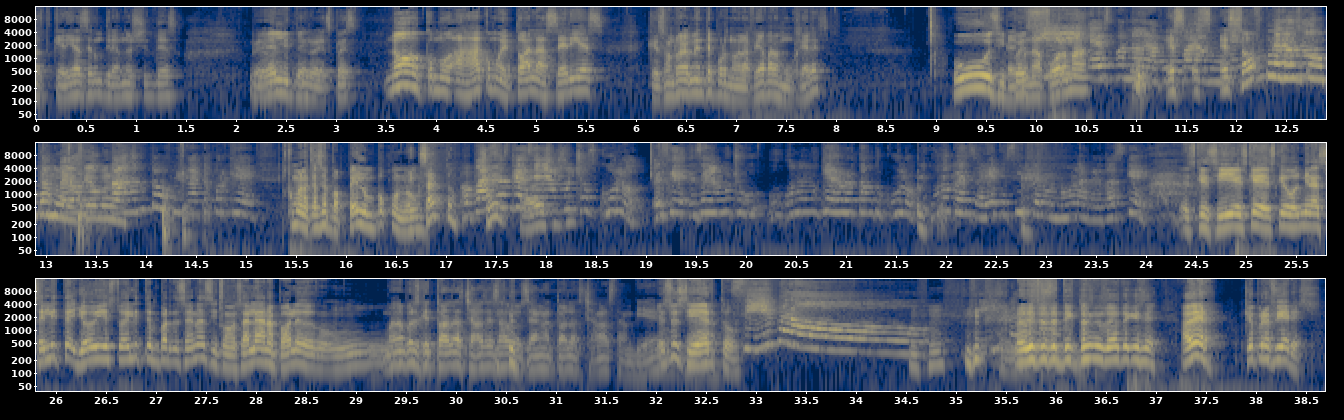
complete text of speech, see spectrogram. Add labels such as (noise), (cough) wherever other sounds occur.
hasta quería hacer un tirando shit de eso. Pero, De élite. Pero después. No, como, ajá, como de todas las series que son realmente pornografía para mujeres. Uh, sí, De pues. alguna Sí, forma. Es pornografía Es- para es- es mujeres, soft, pero pero es como no, pornografía pero no para- tanto, fíjate, porque Como la casa de papel, un poco, ¿no? Exacto. Lo que pasa sí, es que enseñan muchos culos. Es que enseñan mucho. Uno no quiere ver tanto culo. Uno pensaría que sí, pero no. La verdad es que. Es que sí, es que, es que vos miras élite. Yo he visto élite en par de escenas y cuando sale Ana Paola, digo, mm, Bueno, pero es que todas las chavas esas sean a todas las chavas también. eso es sea, cierto. Sí, pero. Sí, ¿No has visto ese TikTok que dice, a ver, ¿qué prefieres?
